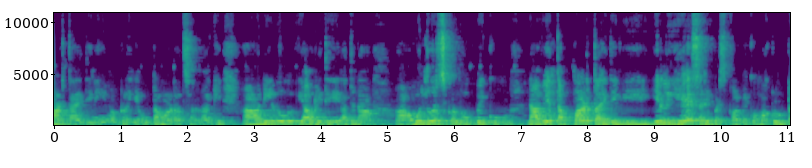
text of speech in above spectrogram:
ಮಾಡ್ತಾ ಇದ್ದೀನಿ ಮಕ್ಕಳಿಗೆ ಊಟ ಮಾಡೋದು ಸಲುವಾಗಿ? ನೀವು ಯಾವ ರೀತಿ ಅದನ್ನು ಮುಂದುವರಿಸ್ಕೊಂಡು ಹೋಗಬೇಕು? ನಾವೇನು ತಪ್ಪು ಮಾಡ್ತಾ ಇದ್ದೀವಿ? ಎಲ್ಲಿ, ಹೇಗೆ ಸರಿಪಡಿಸ್ಕೊಳ್ಬೇಕು ಮಕ್ಕಳು ಊಟ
